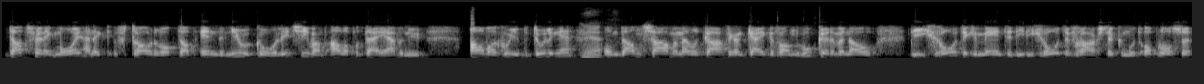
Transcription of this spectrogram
dat vind ik mooi en ik vertrouw erop dat in de nieuwe coalitie, want alle partijen hebben nu allemaal goede bedoelingen. Om dan samen met elkaar te gaan kijken van hoe kunnen we nou die grote gemeente die die grote vraagstukken moet oplossen,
